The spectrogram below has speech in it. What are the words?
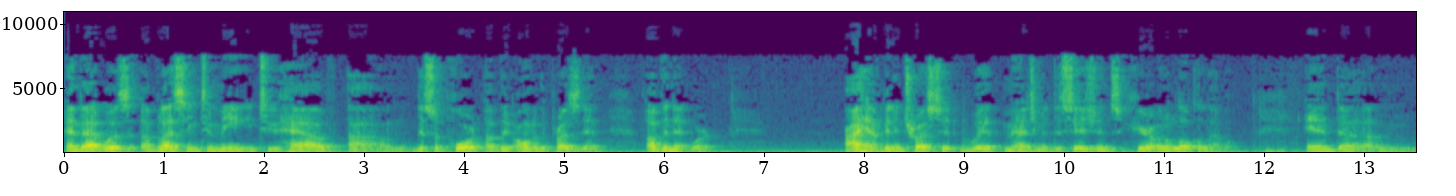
And that was a blessing to me to have um, the support of the owner, the president of the network. I have been entrusted with management decisions here on a local level, mm-hmm. and um,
